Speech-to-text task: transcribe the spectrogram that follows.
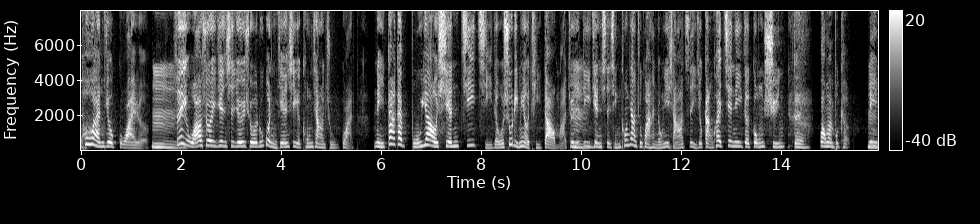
突然就乖了，嗯，所以我要说一件事，就是说，如果你今天是一个空降的主管，你大概不要先积极的。我书里面有提到嘛，就是第一件事情，嗯、空降主管很容易想要自己就赶快建立一个功勋，对，万万不可。你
